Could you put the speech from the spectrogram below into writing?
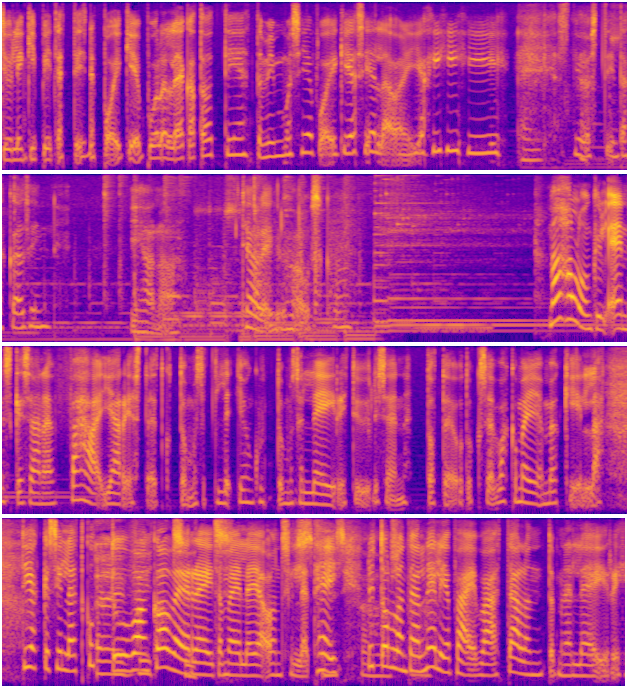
tyylin kipitettiin sinne poikien puolelle ja katsottiin, että millaisia poikia siellä on ja hihihi. En kestä. Juostiin takaisin. Ihanaa. Se oli kyllä hauskaa. Mä haluan kyllä ensi kesänä vähän järjestää jotkut tommoset, jonkun tommosen leirityylisen toteutuksen, vaikka meidän mökillä. Tiedätkö sillä, että kuttuu Ai vaan vitsit. kavereita meille ja on silleen, että hei, olisi nyt ollaan täällä neljä päivää, täällä on nyt tämmöinen leiri.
